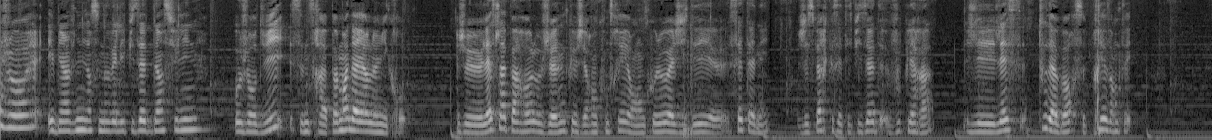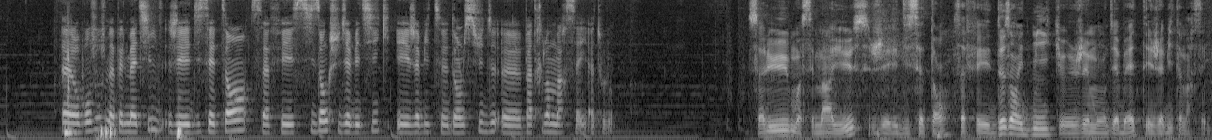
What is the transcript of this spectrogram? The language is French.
Bonjour et bienvenue dans ce nouvel épisode d'Insuline. Aujourd'hui, ce ne sera pas moi derrière le micro. Je laisse la parole aux jeunes que j'ai rencontrés en colo AJD euh, cette année. J'espère que cet épisode vous plaira. Je les laisse tout d'abord se présenter. Alors bonjour, je m'appelle Mathilde, j'ai 17 ans, ça fait 6 ans que je suis diabétique et j'habite dans le sud, euh, pas très loin de Marseille, à Toulon. Salut, moi c'est Marius, j'ai 17 ans, ça fait 2 ans et demi que j'ai mon diabète et j'habite à Marseille.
